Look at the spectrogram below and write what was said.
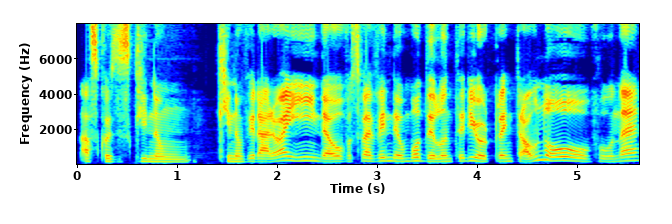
as coisas que não que não viraram ainda, ou você vai vender o modelo anterior para entrar o novo, né?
